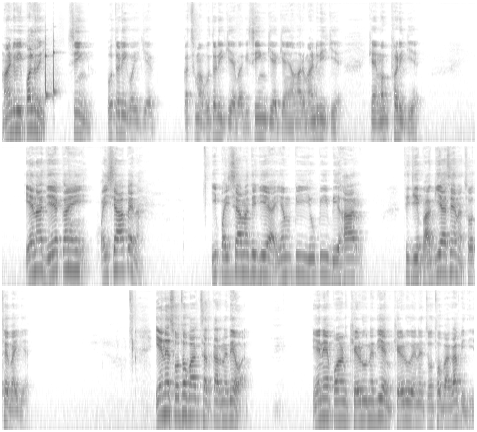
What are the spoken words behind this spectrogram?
માંડવી પલરી, સિંગ ભૂતળી કોઈ કહે કચ્છમાં ભૂતળી કહે બાકી સિંગ કહે ક્યાંય અમારે માંડવી કહે ક્યાંય મગફળી કહે એના જે કંઈ પૈસા આપે ને એ પૈસામાંથી જે એમપી યુપી બિહારથી જે ભાગ્યા છે ને, ચોથે ભાગ્યા એને ચોથો ભાગ સરકારને દેવાનો. એને પણ ખેડૂને દે ને ખેડૂ એને ચોથો ભાગ આપી દે.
